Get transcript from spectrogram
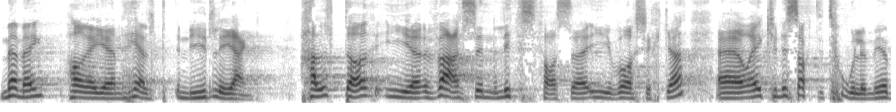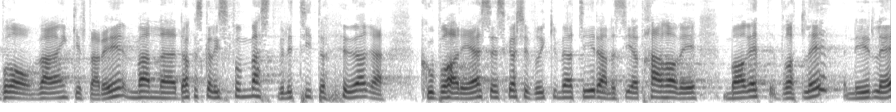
Med meg har jeg en helt nydelig gjeng helter i eh, hver sin livsfase i vår kirke. Eh, og Jeg kunne sagt utrolig mye bra om hver enkelt av dem, men eh, dere skal liksom få mest mulig tid til å høre hvor bra de er. Så jeg skal ikke bruke mer tid enn å si at her har vi Marit Bratli, nydelig,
